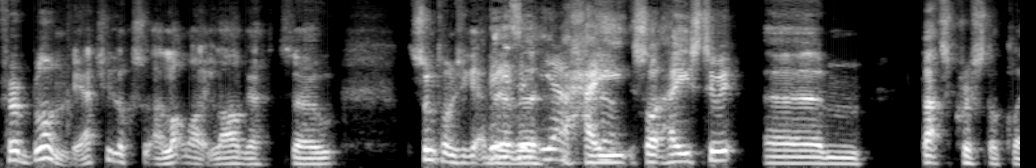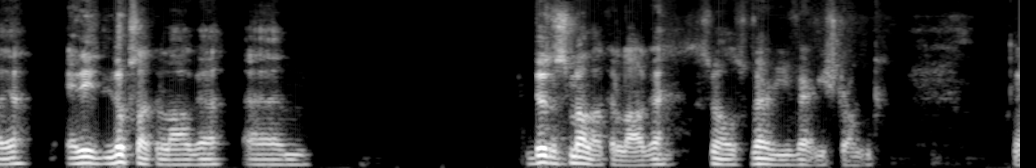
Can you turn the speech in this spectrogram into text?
for a blonde, it actually looks a lot like lager. So sometimes you get a bit Is of a, Yeah, a haze, slight haze to it. Um, that's crystal clear. It is, looks like a lager. Um, doesn't smell like a lager. It smells very, very strong. Uh,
